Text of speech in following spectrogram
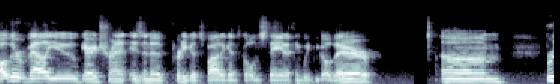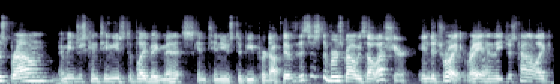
other value. Gary Trent is in a pretty good spot against Golden State. I think we can go there. Um, Bruce Brown, I mean, just continues to play big minutes, continues to be productive. This is the Bruce Brown we saw last year in Detroit, right? And they just kind of like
